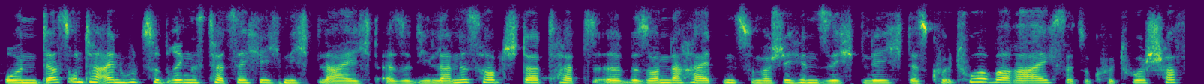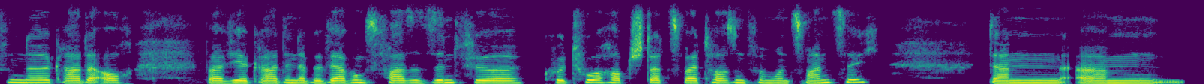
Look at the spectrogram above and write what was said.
Und das unter einen Hut zu bringen, ist tatsächlich nicht leicht. Also die Landeshauptstadt hat äh, Besonderheiten, zum Beispiel hinsichtlich des Kulturbereichs, also Kulturschaffende, gerade auch, weil wir gerade in der Bewerbungsphase sind für Kulturhauptstadt 2025. Dann ähm,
